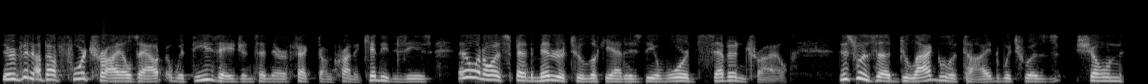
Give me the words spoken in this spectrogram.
There have been about four trials out with these agents and their effect on chronic kidney disease. And what I want to spend a minute or two looking at is the Award 7 trial. This was a dulaglutide, which was shown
